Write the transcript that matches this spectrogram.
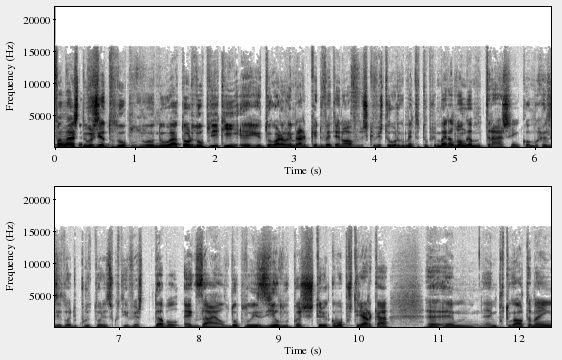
Falaste no agente duplo, no, no ator duplo, e aqui, eh, eu estou agora a lembrar-me que em 99 escreveste o argumento da tua primeira longa-metragem como realizador e produtor executivo, este Double Exile, duplo exílio. Depois estreou- acabou por estrear cá eh, em, em Portugal também,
